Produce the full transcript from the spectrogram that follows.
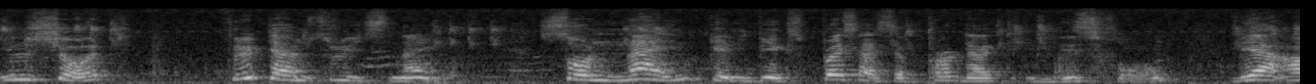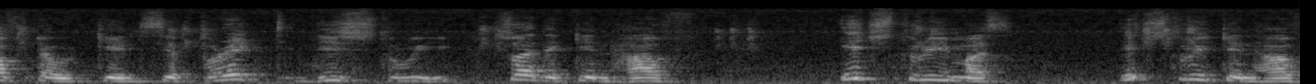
in short 3 times 3 is 9 so 9 can be expressed as a product in this form. Thereafter we can separate these three so they can have each three must each three can have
